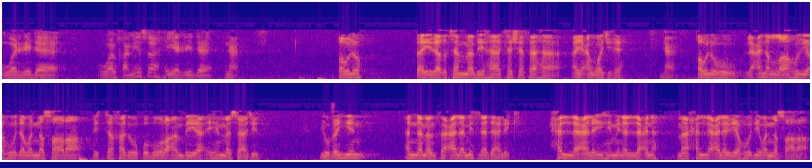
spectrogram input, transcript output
والرداء والخميصة هي الرداء. نعم. قوله فإذا اغتم بها كشفها أي عن وجهه. نعم. قوله لعن الله اليهود والنصارى اتخذوا قبور أنبيائهم مساجد. يبين أن من فعل مثل ذلك. حل عليه من اللعنة ما حل على اليهود والنصارى.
